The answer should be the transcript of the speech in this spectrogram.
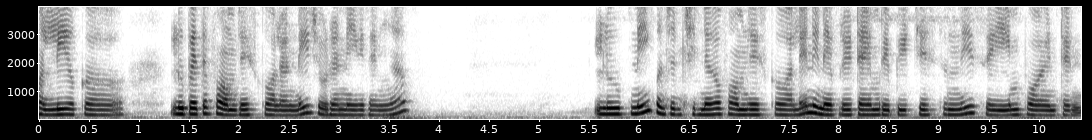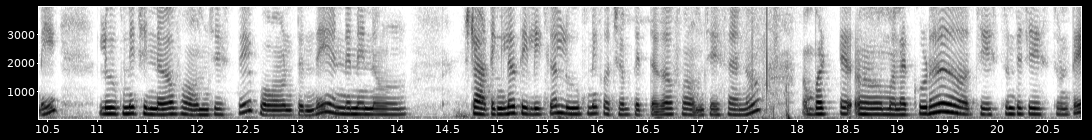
మళ్ళీ ఒక లూప్ అయితే ఫామ్ చేసుకోవాలండి. చూడండి ఈ విధంగా. లూప్ని కొంచెం చిన్నగా ఫామ్ చేసుకోవాలి. నేను ఎవ్రీ టైం రిపీట్ చేస్తుంది సేమ్ పాయింట్ అండి. లూప్ని చిన్నగా ఫామ్ చేస్తే బాగుంటుంది. అండ్ నేను స్టార్టింగ్లో తెలియక లూప్ని కొంచెం పెద్దగా ఫామ్ చేశాను. బట్ మనకు కూడా చేస్తుంటే చేస్తుంటే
